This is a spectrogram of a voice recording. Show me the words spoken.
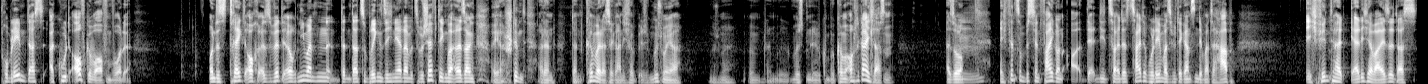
Problem, das akut aufgeworfen wurde. Und es trägt auch, es wird auch niemanden dazu bringen, sich näher damit zu beschäftigen, weil alle sagen, ah ja, stimmt, ah, dann, dann können wir das ja gar nicht, müssen wir ja, müssen wir, dann müssten, können wir auch gar nicht lassen. Also, mhm. ich finde es so ein bisschen feige. Und äh, der, die, das zweite Problem, was ich mit der ganzen Debatte habe, ich finde halt ehrlicherweise, dass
